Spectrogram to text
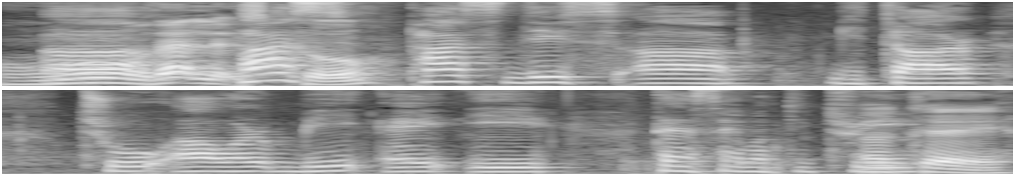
Oh, uh, that looks pass, cool. pass this uh, guitar through our BAE 1073 Okay.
